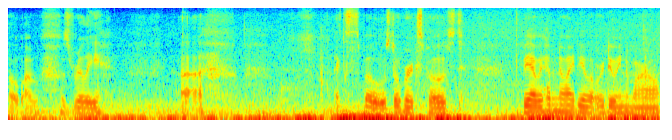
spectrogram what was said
Oh, I was really uh, exposed, overexposed. But yeah, we have no idea what we're doing tomorrow.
